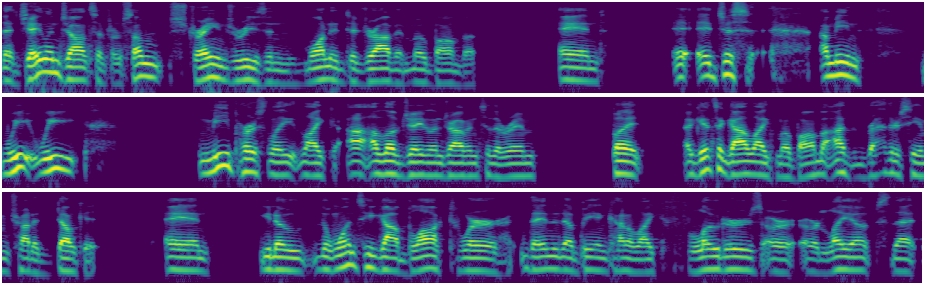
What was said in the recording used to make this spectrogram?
that Jalen Johnson, from some strange reason, wanted to drive at Mo Bamba. And it, it just I mean, we we me personally, like I, I love Jalen driving to the rim, but against a guy like Mo Bamba, I'd rather see him try to dunk it. And you know, the ones he got blocked were they ended up being kind of like floaters or or layups that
